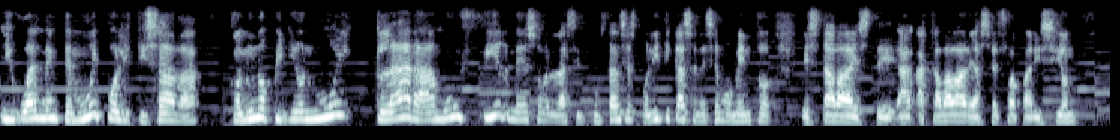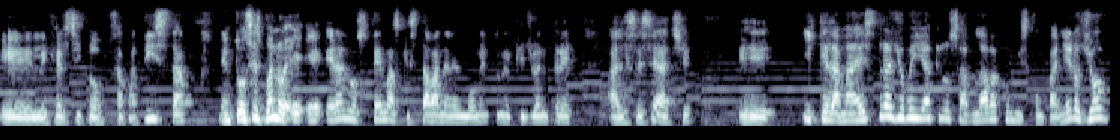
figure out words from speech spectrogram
igualmente muy politizada, con una opinión muy clara, muy firme sobre las circunstancias políticas. En ese momento estaba, este, acababa de hacer su aparición el ejército zapatista. Entonces, bueno, eran los temas que estaban en el momento en el que yo entré al CCH eh, y que la maestra yo veía que los hablaba con mis compañeros. Yo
